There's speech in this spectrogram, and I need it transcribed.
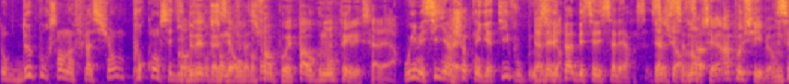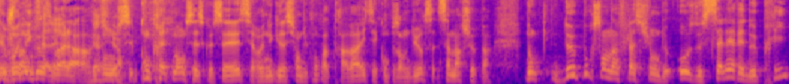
Donc 2% d'inflation, pourquoi on s'est dit Quand 2% vous êtes à 0%, vous ne pouvez pas augmenter les salaires. Oui, mais s'il y a un choc négatif, vous n'allez pas baisser les salaires. Bien sûr, non, c'est impossible. C'est renégociation. Voilà. concrètement, on sait ce que c'est. C'est renégociation du contrat de travail, c'est composantes dures, ça ne marche pas. Donc 2% d'inflation, de hausse de salaire et de prix,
